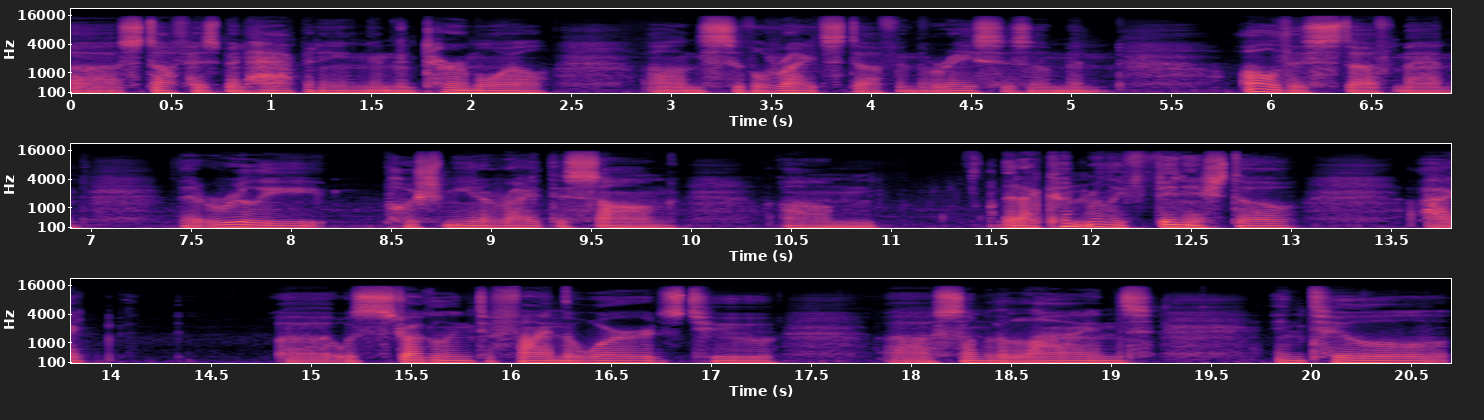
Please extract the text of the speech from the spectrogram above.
uh, stuff has been happening and the turmoil on the civil rights stuff and the racism and all this stuff, man, that really pushed me to write this song. Um, that I couldn't really finish though. I uh, was struggling to find the words to uh, some of the lines until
